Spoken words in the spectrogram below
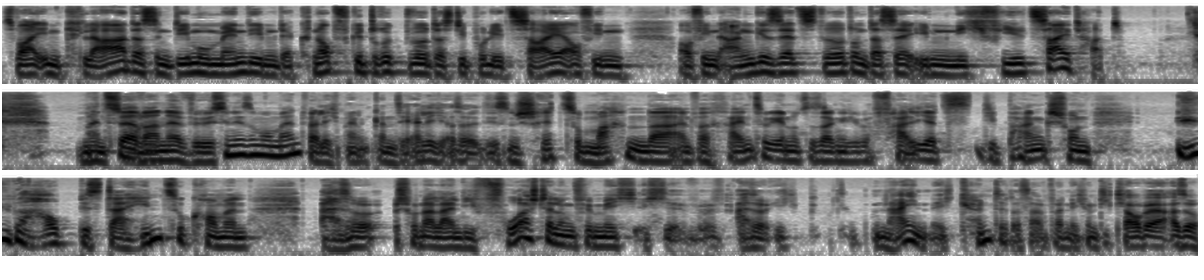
es war ihm klar, dass in dem Moment eben der Knopf gedrückt wird, dass die Polizei auf ihn, auf ihn angesetzt wird und dass er eben nicht viel Zeit hat. Meinst du, er war nervös in diesem Moment? Weil ich meine, ganz ehrlich, also diesen Schritt zu machen, da einfach reinzugehen und zu sagen, ich überfall jetzt die Bank schon überhaupt bis dahin zu kommen. Also schon allein die Vorstellung für mich, ich, also ich, nein, ich könnte das einfach nicht. Und ich glaube, also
